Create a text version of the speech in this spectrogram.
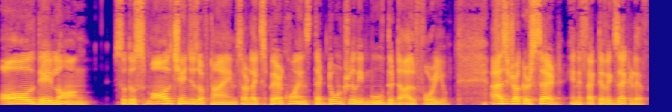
all day long. So those small changes of times are like spare coins that don't really move the dial for you. As Drucker said in Effective Executive,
